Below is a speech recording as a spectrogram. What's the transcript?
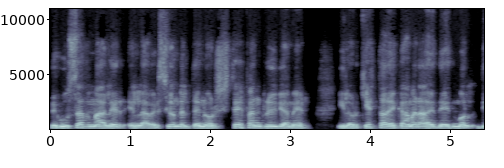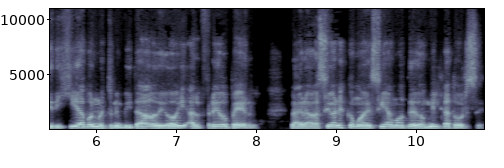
de Gustav Mahler en la versión del tenor Stefan Rügamer y la orquesta de cámara de Detmold dirigida por nuestro invitado de hoy, Alfredo Perl? La grabación es, como decíamos, de 2014.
